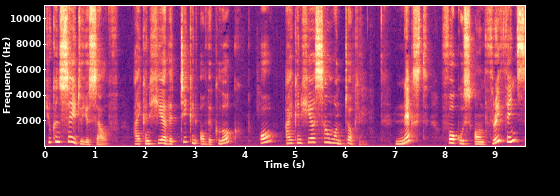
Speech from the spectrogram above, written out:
You can say to yourself, I can hear the ticking of the clock or I can hear someone talking. Next, focus on three things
